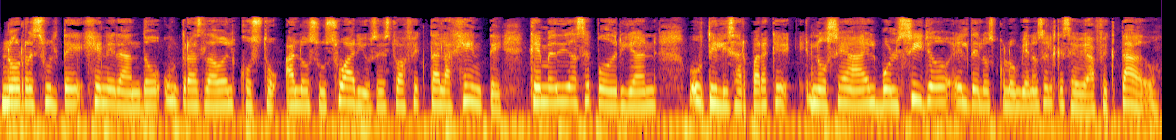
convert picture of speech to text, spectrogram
no resulte generando un traslado del costo a los usuarios? Esto afecta a la gente. ¿Qué medidas se podrían utilizar para que no sea el bolsillo, el de los colombianos, el que se vea afectado?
